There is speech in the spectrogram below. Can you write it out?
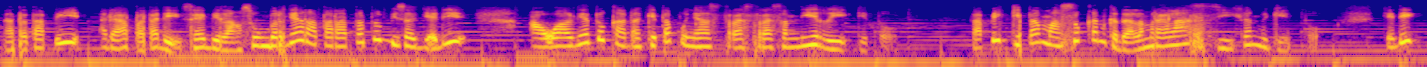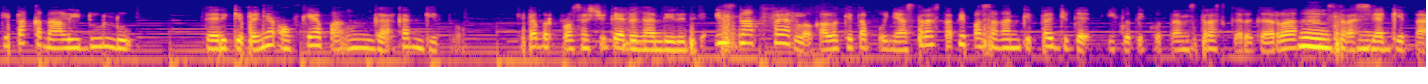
Nah tetapi ada apa tadi? Saya bilang sumbernya rata-rata tuh bisa jadi awalnya tuh karena kita punya stres-stres sendiri gitu. Tapi kita masukkan ke dalam relasi kan begitu. Jadi kita kenali dulu dari kitanya oke okay apa enggak kan gitu kita berproses juga dengan diri kita. It's not fair loh kalau kita punya stres tapi pasangan kita juga ikut-ikutan stres gara-gara hmm. stresnya hmm. kita.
